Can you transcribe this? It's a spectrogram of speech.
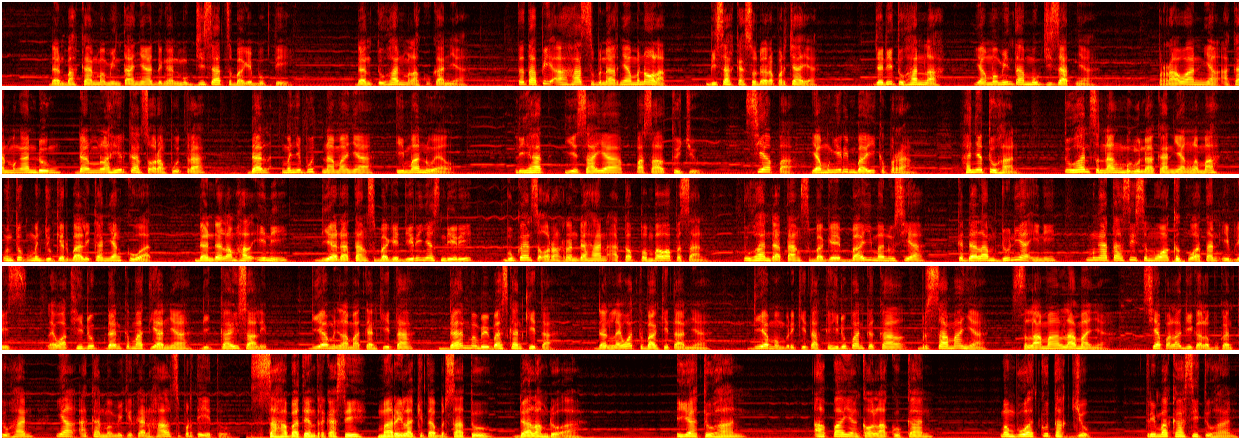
dan bahkan memintanya dengan mukjizat sebagai bukti. Dan Tuhan melakukannya. Tetapi Ahaz sebenarnya menolak. Bisakah saudara percaya? Jadi Tuhanlah yang meminta mukjizatnya perawan yang akan mengandung dan melahirkan seorang putra dan menyebut namanya Immanuel. Lihat Yesaya pasal 7. Siapa yang mengirim bayi ke perang? Hanya Tuhan. Tuhan senang menggunakan yang lemah untuk menjungkir balikan yang kuat. Dan dalam hal ini, dia datang sebagai dirinya sendiri, bukan seorang rendahan atau pembawa pesan. Tuhan datang sebagai bayi manusia ke dalam dunia ini mengatasi semua kekuatan iblis lewat hidup dan kematiannya di kayu salib. Dia menyelamatkan kita dan membebaskan kita, dan lewat kebangkitannya, Dia memberi kita kehidupan kekal bersamanya selama-lamanya. Siapa lagi kalau bukan Tuhan yang akan memikirkan hal seperti itu? Sahabat yang terkasih, marilah kita bersatu dalam doa. Ya Tuhan, apa yang kau lakukan membuatku takjub. Terima kasih Tuhan.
